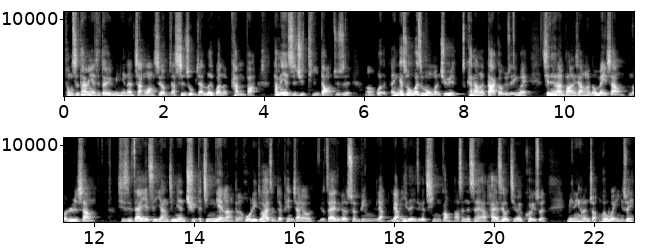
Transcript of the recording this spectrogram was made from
同时他们也是对于明年的展望是有比较释出比较乐观的看法。他们也是去提到，就是呃，我应该说为什么我们去看他们的大客户，就是因为现阶段包含像很多美商、很多日商，其实在也是一样，今年去今年了，可能获利就还是比较偏向有有在这个损平两两亿的这个情况，然后甚至是还还是有机会亏损。明年可能转亏为盈，所以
